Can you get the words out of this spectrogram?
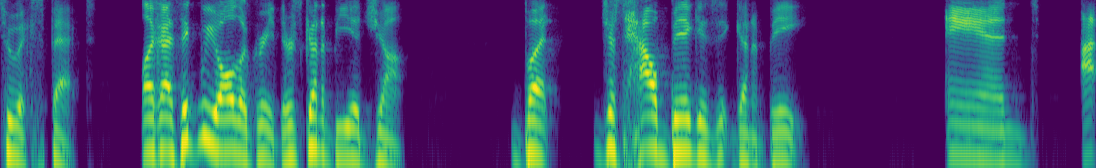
to expect. Like I think we all agree there's going to be a jump, but just how big is it going to be? And I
